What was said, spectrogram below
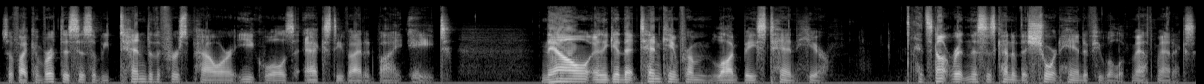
So if I convert this this will be 10 to the first power equals x divided by 8 now, and again, that 10 came from log base 10 here. It's not written, this is kind of the shorthand, if you will, of mathematics.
